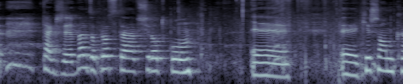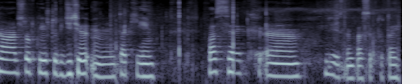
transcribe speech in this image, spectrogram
Także bardzo prosta w środku. E, kieszonka, w środku jeszcze widzicie mm, taki pasek. E, gdzie jest ten pasek tutaj?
